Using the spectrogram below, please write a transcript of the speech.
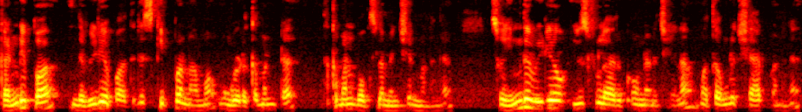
கண்டிப்பாக இந்த வீடியோ பார்த்துட்டு ஸ்கிப் பண்ணாமல் உங்களோட கமெண்ட்டை கமெண்ட் பாக்ஸில் மென்ஷன் பண்ணுங்கள் ஸோ இந்த வீடியோ யூஸ்ஃபுல்லாக இருக்கும்னு நினச்சிங்கன்னா மற்றவங்களுக்கு ஷேர் பண்ணுங்கள்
